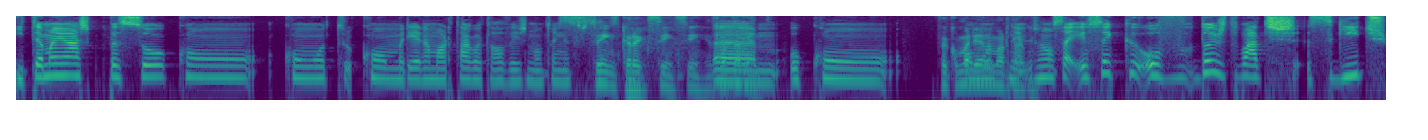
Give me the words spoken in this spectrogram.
E também acho que passou com, com outro, com Mariana Mortágua, talvez, não tenha certeza. Sim, creio que sim, sim, exatamente. Um, ou com. Foi com Mariana Mortágua. Não sei, eu sei que houve dois debates seguidos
